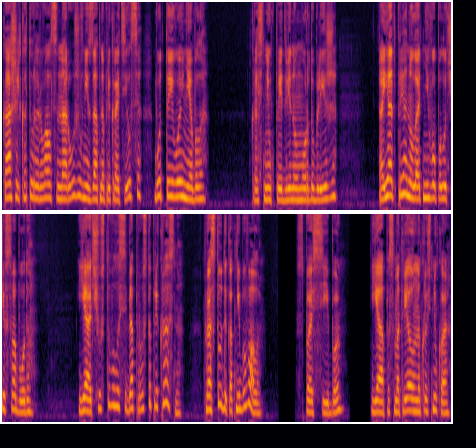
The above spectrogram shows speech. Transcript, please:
Кашель, который рвался наружу, внезапно прекратился, будто его и не было. Краснюк придвинул морду ближе, а я отпрянула от него, получив свободу. Я чувствовала себя просто прекрасно. Простуды как не бывало. «Спасибо», я посмотрела на Краснюка.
